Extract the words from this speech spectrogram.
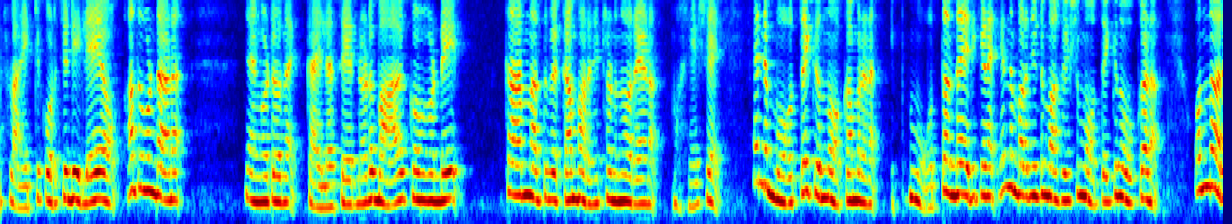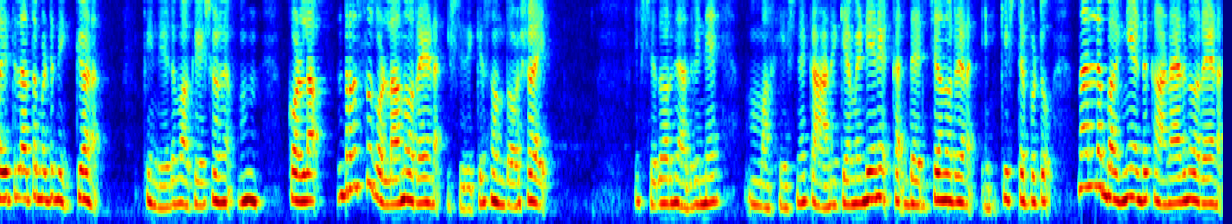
ഫ്ലൈറ്റ് കുറച്ച് ഡിലേ ആവും. അതുകൊണ്ടാണ് ഞാൻ അങ്ങോട്ട് വന്നത് കൈലാസേട്ടനോട് ബാഗ് കൊണ്ടേ കാറിനകത്ത് വെക്കാൻ പറഞ്ഞിട്ടുണ്ടെന്ന് പറയണം. മഹേഷേ എന്റെ മുഖത്തേക്ക് ഒന്ന് നോക്കാൻ പറയണം. ഇപ്പം മുഖത്ത് എന്തായിരിക്കണേ എന്ന് പറഞ്ഞിട്ട് മഹേഷ് മുഖത്തേക്ക് നോക്കുകയാണ്. ഒന്നും അറിയത്തില്ലാത്ത മറ്റ് നിൽക്കുകയാണ്. പിന്നീട് മഹേഷ് പറഞ്ഞു കൊള്ളാം. ഡ്രസ്സ് കൊള്ളാന്ന് പറയണം. ഇഷിതയ്ക്ക് സന്തോഷമായി ഇഷിത പറഞ്ഞു അത് പിന്നെ മഹേഷിനെ കാണിക്കാൻ വേണ്ടി ഞാൻ ക- ധരിച്ചതെന്ന് പറയണം. എനിക്കിഷ്ടപ്പെട്ടു. നല്ല ഭംഗിയുണ്ട് കാണാനെന്ന് പറയണം.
